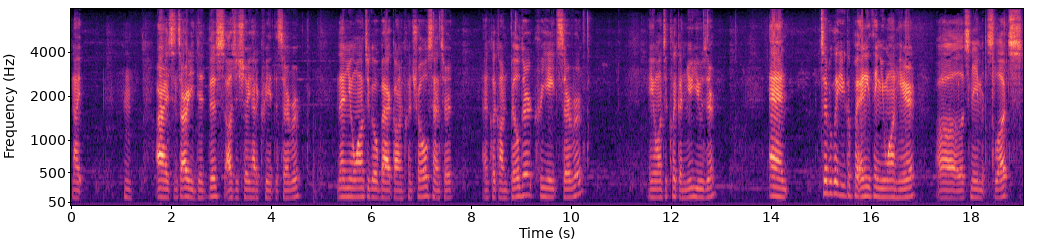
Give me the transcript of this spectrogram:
Now, hmm. Alright, since I already did this, I'll just show you how to create the server. then you'll want to go back on Control Center and click on Builder, Create Server. And you want to click a new user. And typically you could put anything you want here. Uh, let's name it Sluts.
